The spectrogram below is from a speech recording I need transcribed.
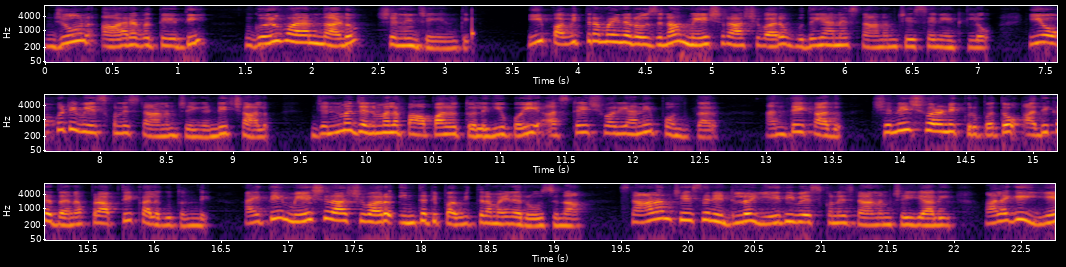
జూన్ ఆరవ తేదీ గురువారం నాడు శని జయంతి. ఈ పవిత్రమైన రోజున మేషరాశి వారు ఉదయాన్నే స్నానం చేసే నీటిలో ఈ ఒక్కటి వేసుకుని స్నానం చేయండి చాలు. జన్మ జన్మల పాపాలు తొలగిపోయి అష్టైశ్వర్యాన్ని పొందుతారు. అంతేకాదు శనీశ్వరుని కృపతో అధిక ధనప్రాప్తి కలుగుతుంది. అయితే మేషరాశి వారు ఇంతటి పవిత్రమైన రోజున స్నానం చేసే నీటిలో ఏది వేసుకుని స్నానం చేయాలి? అలాగే ఏ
